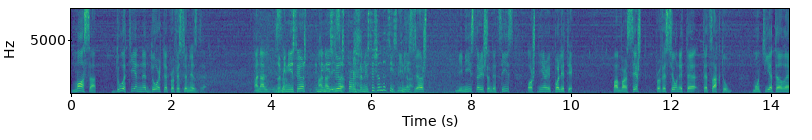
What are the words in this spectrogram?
Masat duhet të jenë në dorë të profesionistëve. Analiza. Dhe ministri është, ministri është profesionist i shëndetësisë. Ministri është ministër i shëndetësisë, është njeri politik. Pavarësisht profesionit të, të caktum. Mund të jetë edhe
